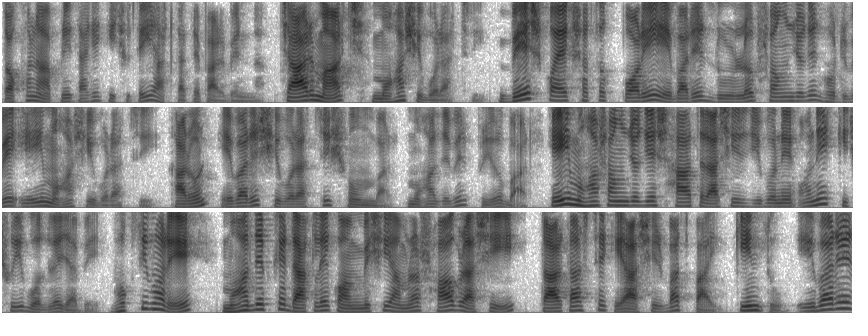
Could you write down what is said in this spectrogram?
তখন আপনি তাকে কিছুতেই আটকাতে পারবেন না। চার মার্চ, মহাশিবরাত্রি। বেশ কয়েক শতক পরে এবারের দুর্লভ সংযোগে ঘটবে এই মহাশিবরাত্রি। কারণ এবারের শিবরাত্রি সোমবার, মহাদেবের প্রিয় বার। এই মহাসংযোগে সাত রাশির জীবনে অনেক কিছুই বদলে যাবে। ভক্তিভরে মহাদেবকে ডাকলে কম বেশি আমরা সব রাশি তার কাছ থেকে আশীর্বাদ পাই। কিন্তু এবারের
